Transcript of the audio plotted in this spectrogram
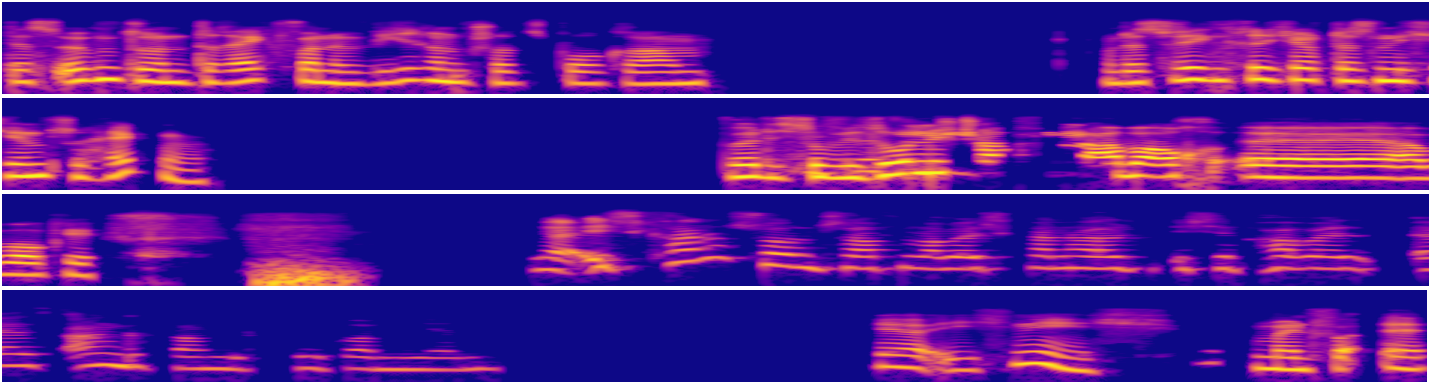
Das ist irgend so ein Dreck von einem Virenschutzprogramm. Und deswegen kriege ich auch das nicht hin zu hacken. Würde ich sowieso nicht schaffen, aber auch, äh, aber okay. Ja, ich kann es schon schaffen, aber ich kann halt, ich habe erst angefangen mit Programmieren. Ja, ich nicht. Mein, Fre- äh,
